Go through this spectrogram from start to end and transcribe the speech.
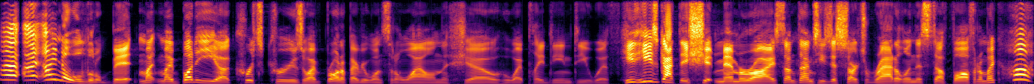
I, I, I know a little bit. My, my buddy uh, Chris Cruz, who I've brought up every once in a while on the show, who I play D and D with, he he's got this shit memorized. Sometimes he just starts rattling this stuff off, and I'm like, huh,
